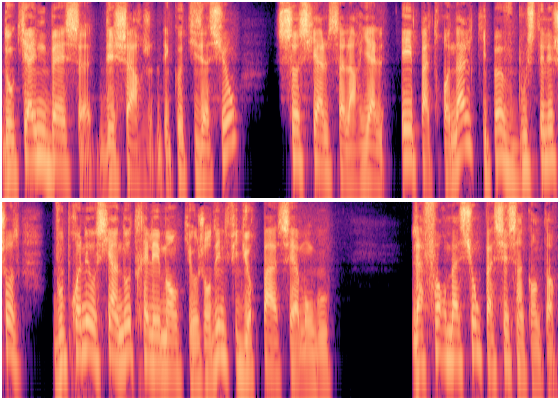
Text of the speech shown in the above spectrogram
Donc il y a une baisse des charges des cotisations sociales, salariales et patronales qui peuvent booster les choses. Vous prenez aussi un autre élément qui aujourd'hui ne figure pas assez à mon goût. La formation passé 50 ans.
